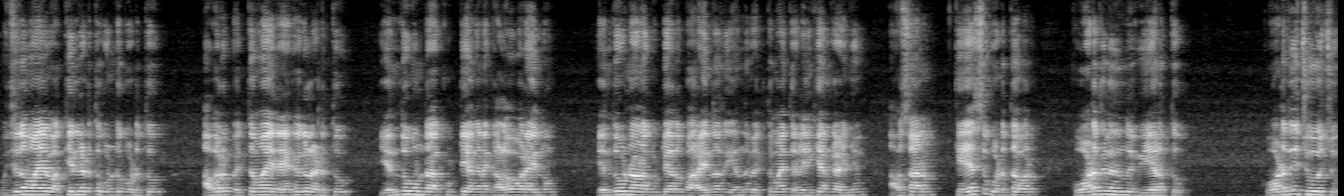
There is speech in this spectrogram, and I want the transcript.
ഉചിതമായ വക്കീലിന്റെ അടുത്ത് കൊണ്ട് കൊടുത്തു. അവർ വ്യക്തമായ രേഖകൾ എടുത്തു. എന്തുകൊണ്ട് ആ കുട്ടി അങ്ങനെ കളവ് പറയുന്നു? എന്തുകൊണ്ടാണ് കുട്ടി അത് പറയുന്നത് എന്ന് വ്യക്തമായി തെളിയിക്കാൻ കഴിഞ്ഞു. അവസാനം കേസ് കൊടുത്തവർ കോടതിയിൽ നിന്ന് വിയർത്തു. കോടതി ചോദിച്ചു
